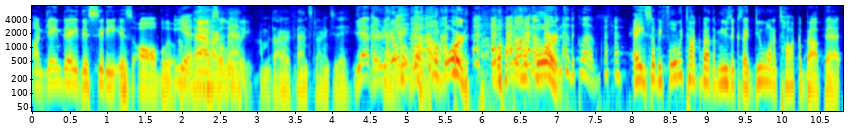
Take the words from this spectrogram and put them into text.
On game day, this city is all blue. I'm a Yes. diehard fan. absolutely. I'm a diehard fan starting today. Yeah, there you There go. you go. Welcome aboard. Welcome, Welcome, aboard. welcome to the club. Hey, so before we talk about the music, because I do want to talk about that,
